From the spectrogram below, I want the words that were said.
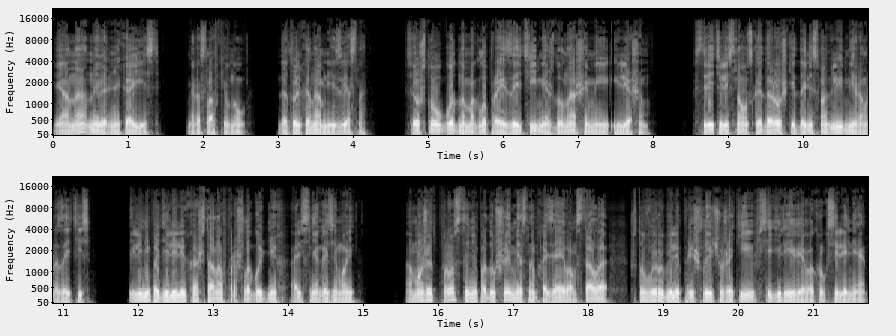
И она наверняка есть, Мирослав кивнул. Да только нам неизвестно. Все, что угодно могло произойти между нашими и Лешим. Встретились на узкой дорожке, да не смогли миром разойтись. Или не поделили каштанов прошлогодних, аль снега зимой. А может, просто не по душе местным хозяевам стало, что вырубили пришлые чужаки все деревья вокруг селения.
